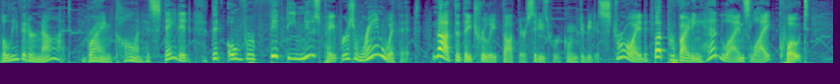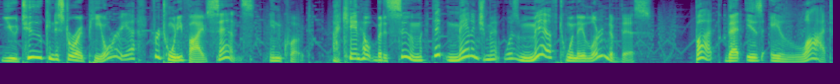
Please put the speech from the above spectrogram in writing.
Believe it or not, Brian Colin has stated that over 50 newspapers ran with it. Not that they truly thought their cities were going to be destroyed, but providing headlines like, quote, you too can destroy Peoria for 25 cents, end quote. I can't help but assume that management was miffed when they learned of this. But that is a lot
